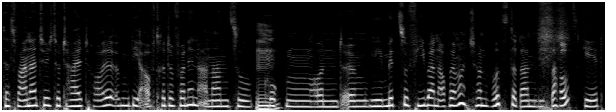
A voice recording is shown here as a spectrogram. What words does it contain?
das war natürlich total toll, irgendwie die Auftritte von den anderen zu Mhm. gucken und irgendwie mitzufiebern, auch wenn man schon wusste dann, wie es ausgeht.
